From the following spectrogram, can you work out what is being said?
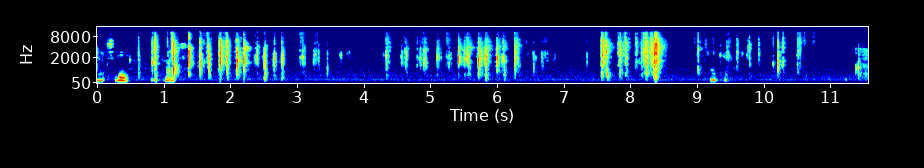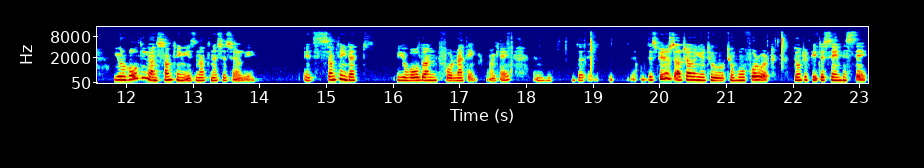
Let's see you're holding on something is not necessarily it's something that you hold on for nothing okay? And the, the spirits are telling you to to move forward. Don't repeat the same mistake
